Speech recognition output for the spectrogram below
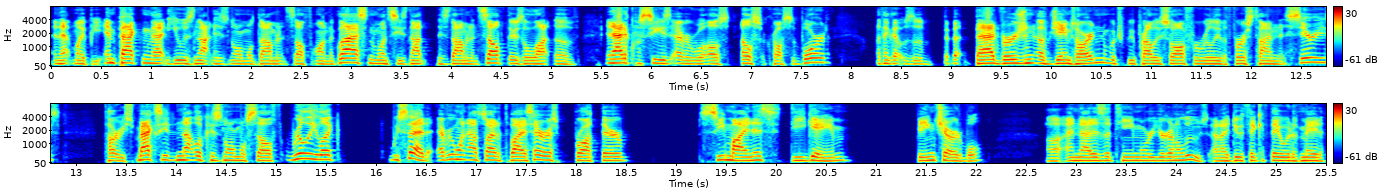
and that might be impacting that. He was not his normal dominant self on the glass, and once he's not his dominant self, there's a lot of inadequacies everywhere else, else across the board. I think that was a b- bad version of James Harden, which we probably saw for really the first time this series. Tyrese Maxey did not look his normal self. Really, like we said, everyone outside of Tobias Harris brought their C minus D game, being charitable, uh, and that is a team where you're going to lose. And I do think if they would have made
